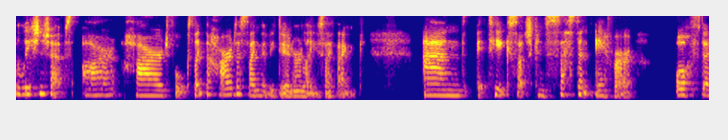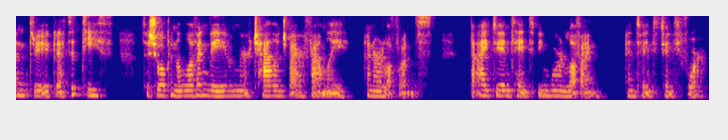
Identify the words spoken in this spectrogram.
Relationships are hard, folks, like the hardest thing that we do in our lives, I think. And it takes such consistent effort, often through gritted teeth, to show up in a loving way when we're challenged by our family and our loved ones. But I do intend to be more loving in 2024.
